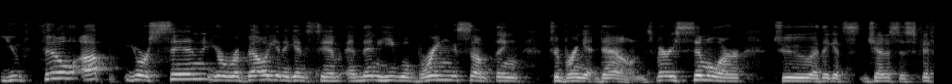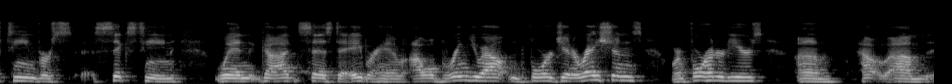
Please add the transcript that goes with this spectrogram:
you fill up your sin, your rebellion against him, and then he will bring something to bring it down. It's very similar to, I think it's Genesis 15, verse 16, when God says to Abraham, I will bring you out in four generations or in 400 years. Um, how, um,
